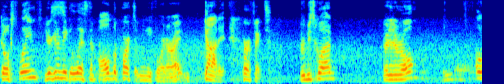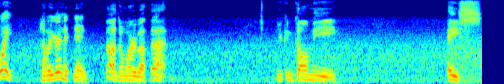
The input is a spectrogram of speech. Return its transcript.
Ghost Flame, you're gonna make a list of all the parts that we need for it, all right? Got it. Perfect. Ruby Squad, ready to roll? Oh, wait. How about your nickname? Oh, don't worry about that. You can call me Ace.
